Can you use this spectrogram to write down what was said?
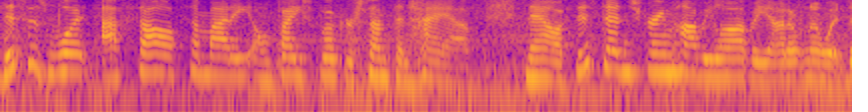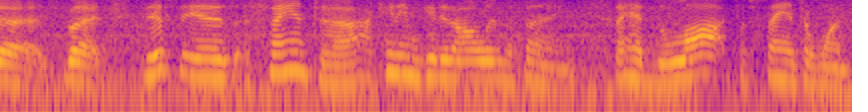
This is what I saw somebody on Facebook or something have. Now if this doesn't scream Hobby Lobby, I don't know what does, but this is Santa. I can't even get it all in the thing. They had lots of Santa ones.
